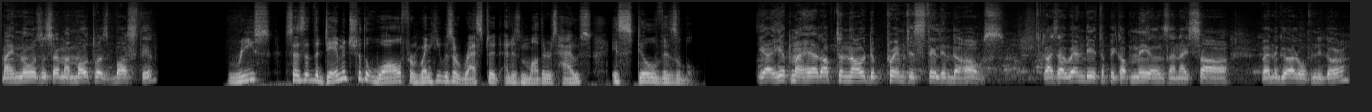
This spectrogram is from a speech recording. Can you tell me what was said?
my nose was, my mouth was busted. Reese says that the damage to the wall from when he was arrested at his mother's house is still visible. Yeah, I hit my head. Up to now, the print is still in the house. Because I went there to pick up mails and I saw when the girl opened the door,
